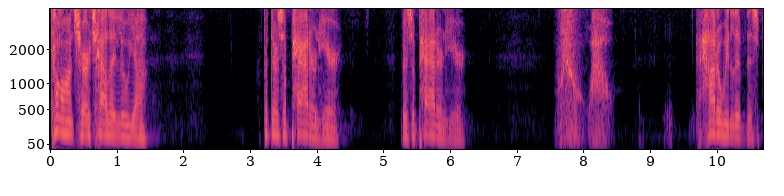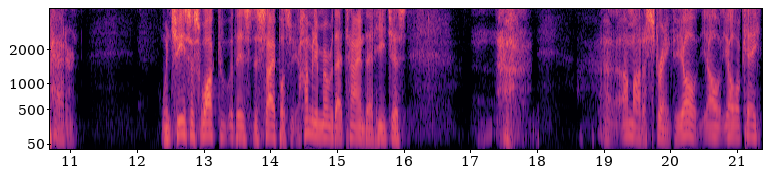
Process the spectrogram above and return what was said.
Come on, church. Hallelujah. But there's a pattern here. There's a pattern here. Whew, wow. And how do we live this pattern? When Jesus walked with his disciples, how many remember that time that he just, Uh, I'm out of strength. Y'all, y'all, y'all okay?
